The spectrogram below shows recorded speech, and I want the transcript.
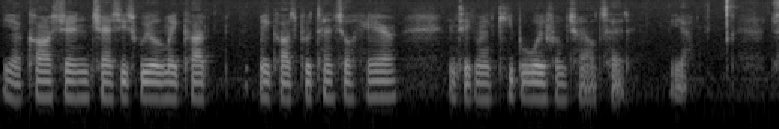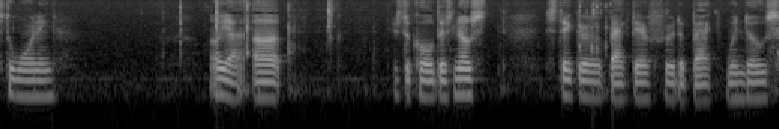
yeah, caution: chassis wheel may cause may cause potential hair entanglement. And keep away from child's head. Yeah, just a warning. Oh yeah, uh, here's the code. There's no st sticker back there for the back windows.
